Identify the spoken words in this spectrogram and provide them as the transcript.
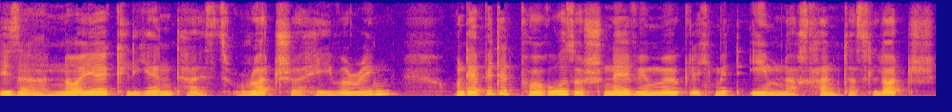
Dieser neue Klient heißt Roger Havering und er bittet Poirot so schnell wie möglich mit ihm nach Hunters Lodge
